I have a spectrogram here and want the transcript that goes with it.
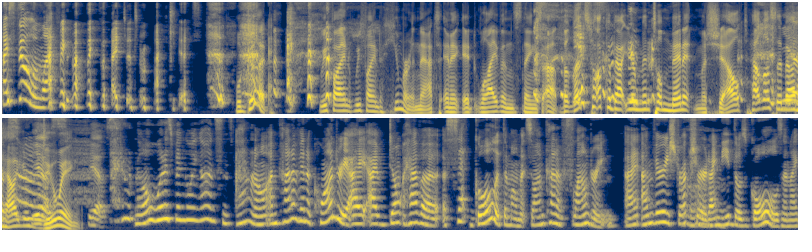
I still am laughing about things that I did to my kids. Well, good. we find we find humor in that, and it, it livens things up. But let's Yes. talk about your mental minute, Michelle. Tell us about Yes. how you're Yes. doing. yes I don't know what has been going on since I don't know. I'm kind of in a quandary. I, I don't have a, a set goal at the moment, so I'm kind of floundering. I, I'm very structured. Oh. I need those goals, and I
